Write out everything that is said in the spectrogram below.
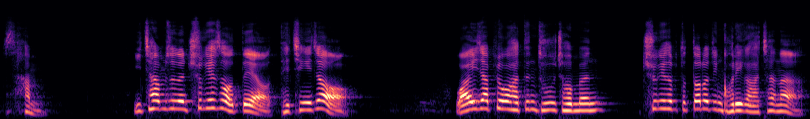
3 2차 함수는 축에서 어때요? 대칭이죠? y좌표가 같은 두 점은 축에서부터 떨어진 거리가 같잖아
